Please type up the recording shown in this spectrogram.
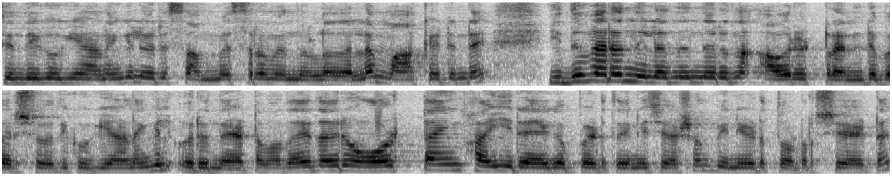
ചിന്തിക്കുകയാണെങ്കിൽ ഒരു സമ്മിശ്രം എന്നുള്ളതല്ല മാർക്കറ്റിന്റെ ഇതുവരെ നിലനിന്നിരുന്ന ആ ഒരു ട്രെൻഡ് പരിശോധിക്കുകയാണെങ്കിൽ ഒരു നേട്ടം. അതായത് ഒരു ഓൾ ടൈം ഹൈ രേഖപ്പെടുത്തിയതിന് ശേഷം പിന്നീട് തുടർച്ചയായിട്ട്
